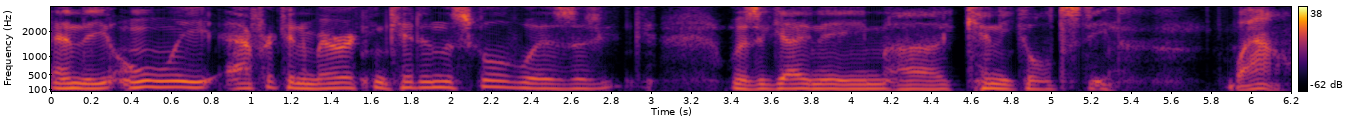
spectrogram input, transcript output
and the only African American kid in the school was a, was a guy named uh, Kenny Goldstein. Wow.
